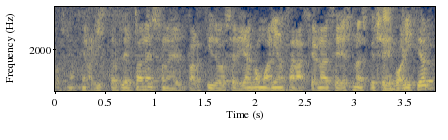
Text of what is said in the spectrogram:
los nacionalistas letones, son el partido, sería como Alianza Nacional, sería una especie de coalición,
